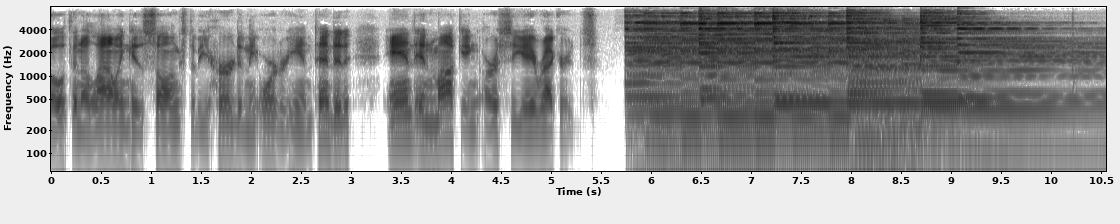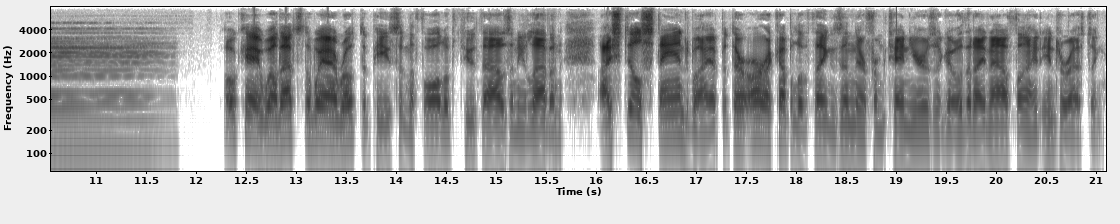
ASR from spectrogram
both in allowing his songs to be heard in the order he intended and in mocking RCA Records. Okay, well, that's the way I wrote the piece in the fall of 2011. I still stand by it, but there are a couple of things in there from 10 years ago that I now find interesting.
